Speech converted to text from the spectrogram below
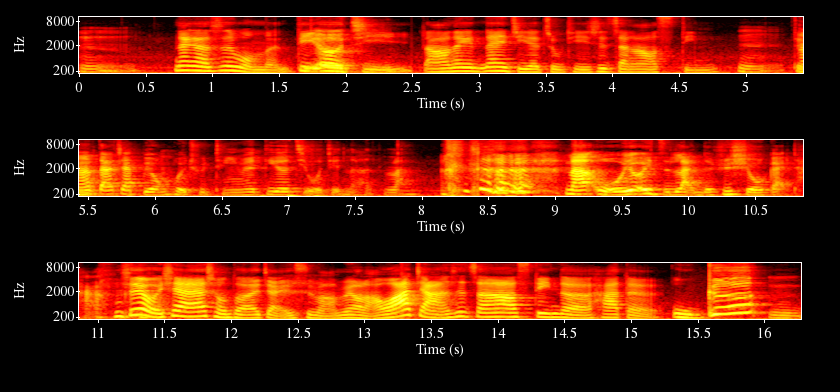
嗯。那个是我们第二集，然后那那一集的主题是真奥斯汀。嗯，然后大家不用回去听，因为第二集我剪的很烂，那我又一直懒得去修改它，所以我现在再从头来讲一次嘛，没有啦，我要讲的是真奥斯汀的他的五哥，嗯，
